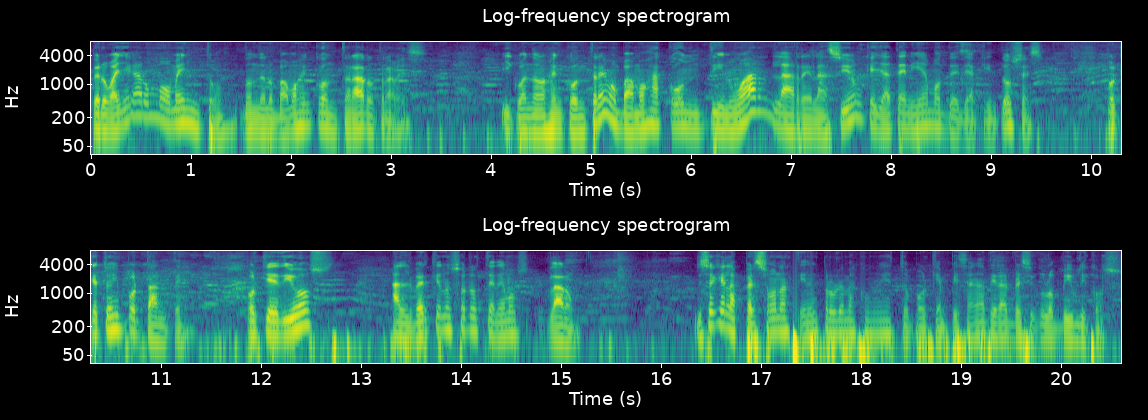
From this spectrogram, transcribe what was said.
Pero va a llegar un momento donde nos vamos a encontrar otra vez. Y cuando nos encontremos vamos a continuar la relación que ya teníamos desde aquí. Entonces, porque esto es importante. Porque Dios, al ver que nosotros tenemos, claro, yo sé que las personas tienen problemas con esto porque empiezan a tirar versículos bíblicos.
